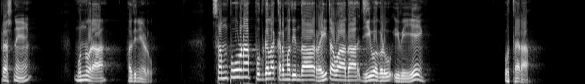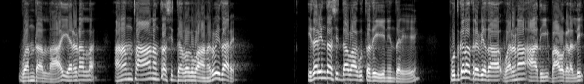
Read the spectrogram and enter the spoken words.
ಪ್ರಶ್ನೆ ಮುನ್ನೂರ ಹದಿನೇಳು. ಸಂಪೂರ್ಣ ಪುದ್ಗಲ ಕರ್ಮದಿಂದ ರಹಿತವಾದ ಜೀವಗಳು ಇವೆಯೇ? ಉತ್ತರ. ಒಂದಲ್ಲ, ಎರಡಲ್ಲ, ಅನಂತಾನಂತ ಸಿದ್ಧ ಭಗವಾನರು ಇದ್ದಾರೆ. ಇದರಿಂದ ಸಿದ್ಧವಾಗುತ್ತದೆ ಏನೆಂದರೆ, ಪುದ್ಗಲ ದ್ರವ್ಯದ ವರ್ಣ ಆದಿ ಭಾವಗಳಲ್ಲಿ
